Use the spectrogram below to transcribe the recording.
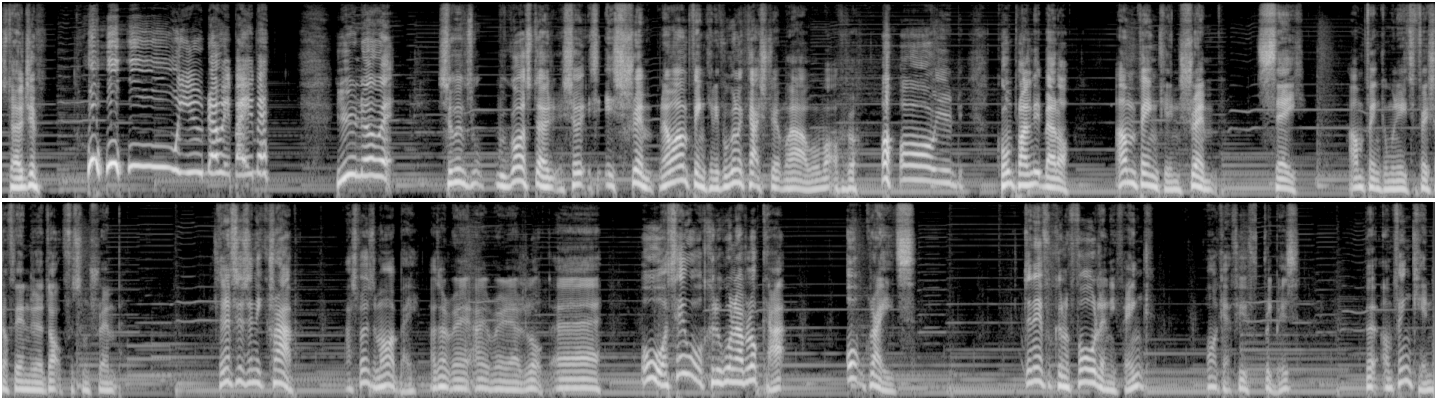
Sturgeon. you know it, baby. You know it. So we've, we've got a sturgeon. So it's, it's shrimp. Now I'm thinking if we're going to catch shrimp, wow, well, oh, you couldn't plan it better. I'm thinking shrimp, sea. I'm thinking we need to fish off the end of the dock for some shrimp. I don't know if there's any crab. I suppose there might be. I don't really, I don't really have a look. Uh, oh, I tell you what, we could want to have a look at upgrades. Don't know if we can afford anything. Might get a few freebies. But I'm thinking,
